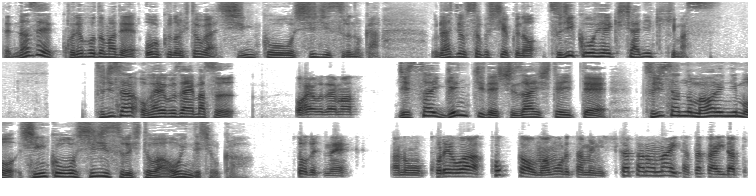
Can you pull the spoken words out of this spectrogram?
でなぜこれほどまで多くの人が侵攻を支持するのか、ウラジオストク支局の辻公平記者に聞きます。辻さん、おはようございます。おはようございます。実際現地で取材していて、辻さんの周りにも侵攻を支持する人は多いんでしょうか？そうですね。あの、これは国家を守るために仕方のない戦いだと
